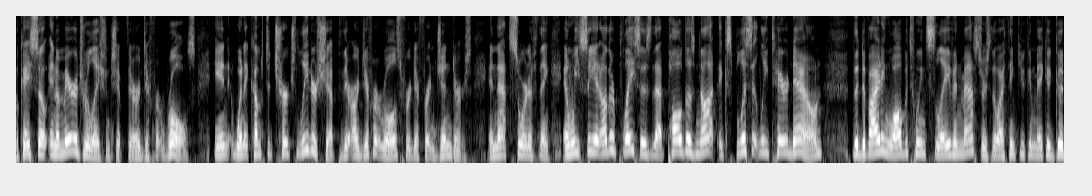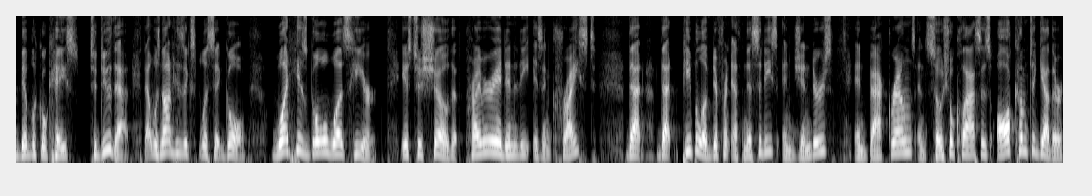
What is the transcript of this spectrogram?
Okay, so in a marriage relationship, there are different roles. In when it comes to church leadership, there are different roles for different genders and that sort of thing. And we see in other places that Paul does not explicitly tear down the dividing wall between slave and masters, though I think you can make a good biblical case to do that. That was not his explicit goal. What his goal was here is to show that primary identity is in Christ, that that people of different ethnicities and genders and backgrounds and social classes all come together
